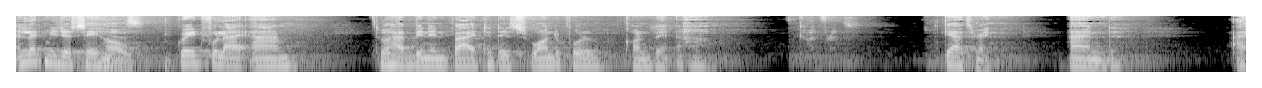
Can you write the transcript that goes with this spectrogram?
And let me just say how Yes. grateful I am to have been invited to this wonderful convent, um, Conference. gathering. And I,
